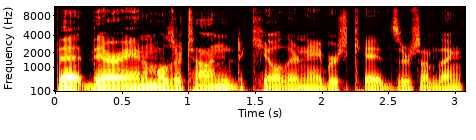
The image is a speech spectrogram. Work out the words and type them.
that their animals are telling them to kill their neighbor's kids or something?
